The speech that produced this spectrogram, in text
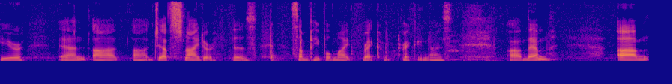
here, and uh, uh, Jeff Snyder is, some people might rec recognize uh, them. Um,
